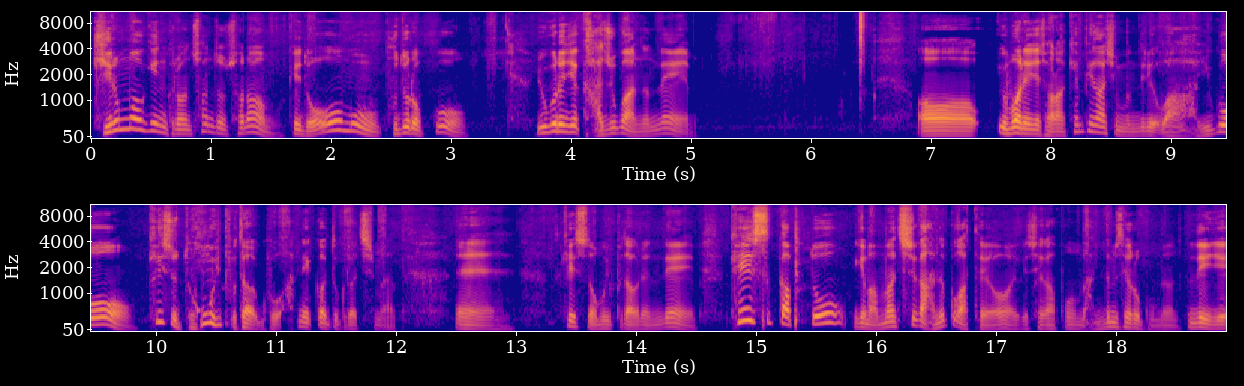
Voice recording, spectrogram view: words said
기름 먹인 그런 천조처럼 그게 너무 부드럽고 요거를 이제 가지고 왔는데 어 이번에 이제 저랑 캠핑하신 분들이 와 이거 케이스 너무 이쁘다고. 안에 것도 그렇지만. 예. 케이스 너무 이쁘다 그랬는데 케이스 값도 이게 만만치가 않을 것 같아요. 이게 제가 보면 만듦새로 보면. 근데 이제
